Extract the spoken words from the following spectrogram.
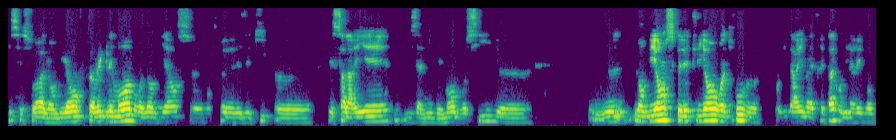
que ce soit l'ambiance avec les membres, l'ambiance entre les équipes des salariés, vis-à-vis des membres aussi, euh, l'ambiance que les clients retrouvent quand ils arrivent à être état, quand ils arrivent au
